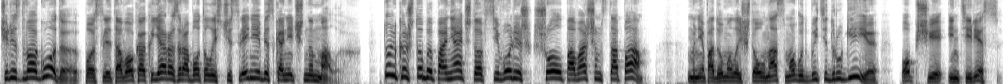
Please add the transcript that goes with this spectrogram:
через два года после того, как я разработал исчисление бесконечно малых. Только чтобы понять, что всего лишь шел по вашим стопам. Мне подумалось, что у нас могут быть и другие общие интересы.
